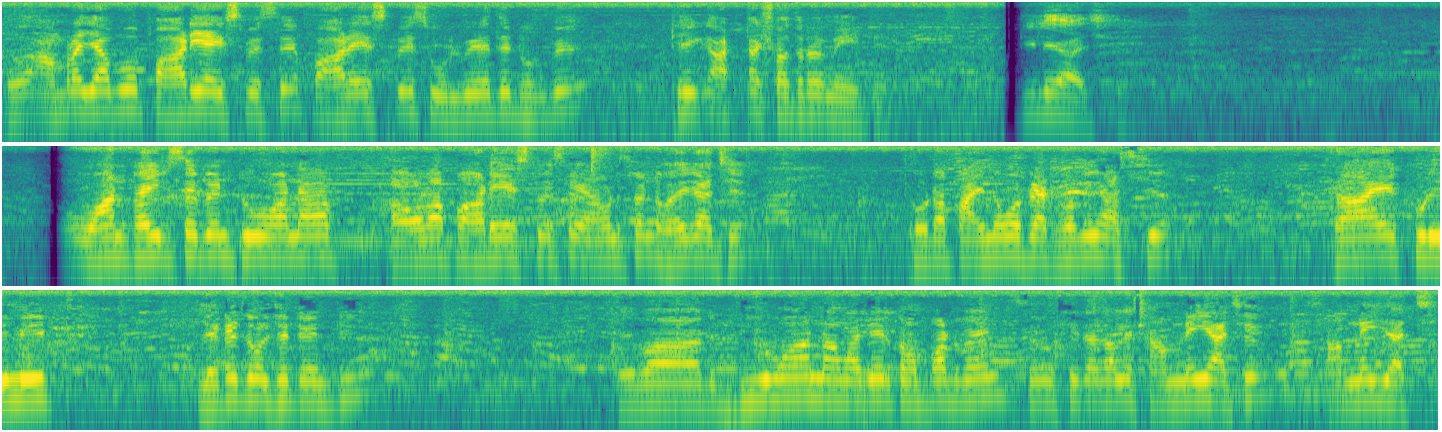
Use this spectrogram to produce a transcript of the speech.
তো আমরা যাব পাহাড়িয়া এক্সপ্রেসে। পাহাড়িয়া এক্সপ্রেস উলবেড়িতে ঢুকবে ঠিক আটটা সতেরো মিনিটে। ডিলে আছে। One five seven two one of Howrah Pahari এক্সপ্রেসের অ্যানাউন্সমেন্ট হয়ে গেছে। তো ওটা পাঁচ নম্বর প্ল্যাটফর্মেই আসছে। প্রায় কুড়ি মিনিট লেটে চলছে ট্রেনটি এবার বি ওয়ান আমাদের কম্পার্টমেন্ট তো সেটা তাহলে সামনেই আছে, সামনেই যাচ্ছি।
